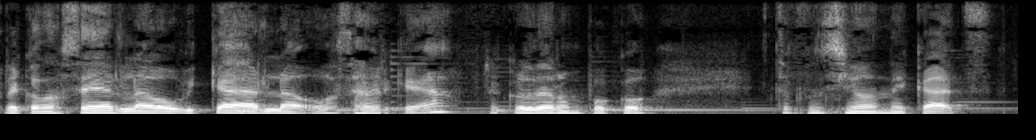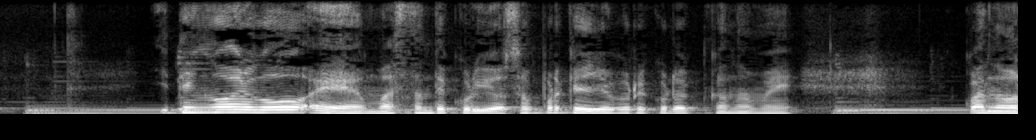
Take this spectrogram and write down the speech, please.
reconocerla, ubicarla o saber que, ah, recordar un poco esta función de Cats. Y tengo algo eh, bastante curioso porque yo recuerdo que cuando me... Cuando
